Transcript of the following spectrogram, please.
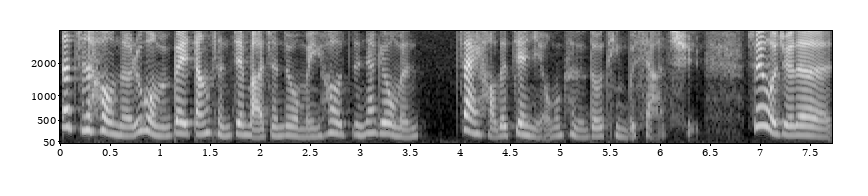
那之后呢？如果我们被当成箭靶针对，我们以后人家给我们再好的建议，我们可能都听不下去。所以我觉得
